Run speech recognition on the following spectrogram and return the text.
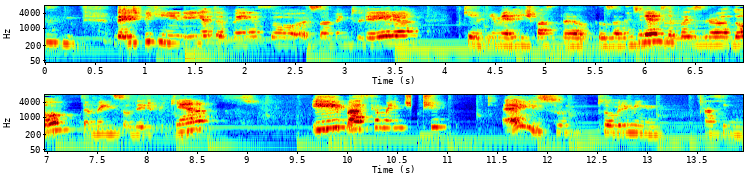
Desde pequenininha também eu sou, eu sou aventureira, porque primeiro a gente passa pelos aventureiros, depois desbravador, também sou desde pequena. E basicamente é isso sobre mim. Assim,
